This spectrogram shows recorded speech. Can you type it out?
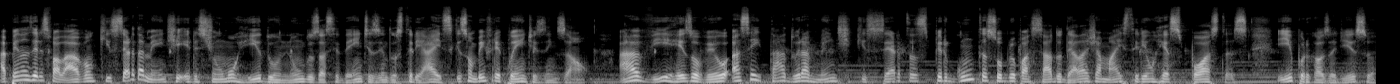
apenas eles falavam que certamente eles tinham morrido num dos acidentes industriais que são bem frequentes em Zal. A Vi resolveu aceitar duramente que certas perguntas sobre o passado dela jamais teriam respostas, e por causa disso,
